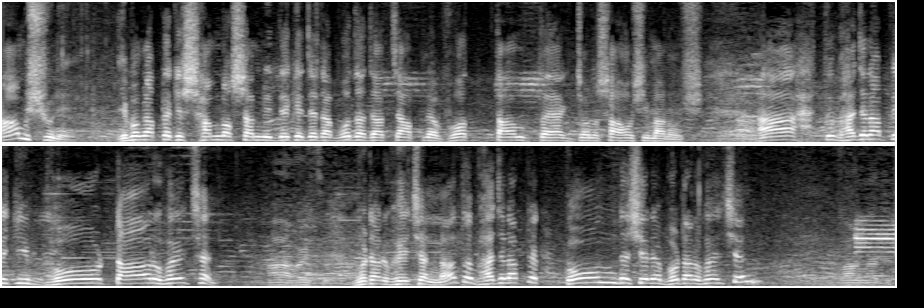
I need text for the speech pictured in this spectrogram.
নাম শুনে এবং আপনাকে সামনাসামনি দেখে যেটা বোঝা যাচ্ছে আপনি অত্যন্ত একজন সাহসী মানুষ। আহ তো ভাইজান আপনি কি ভোটার হয়েছেন? হ্যাঁ ভোটার হয়েছেন না? তো ভাইজান আপনি কোন দেশের ভোটার হয়েছেন? বাংলাদেশ।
